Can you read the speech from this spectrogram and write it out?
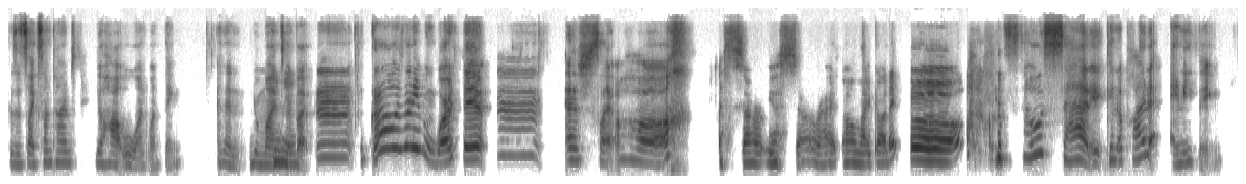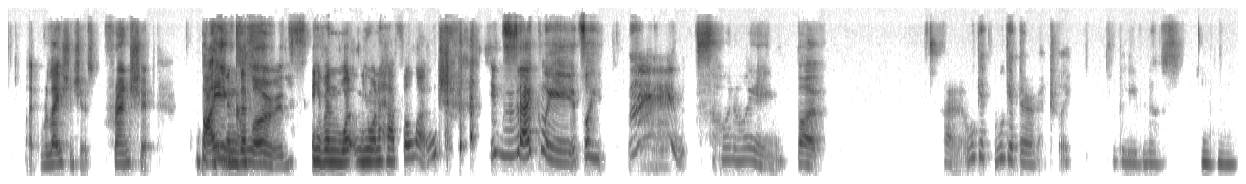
Because it's like sometimes your heart will want one thing, and then your mind's gonna be like, mm, "Girl, is that even worth it?" Mm. And it's just like, oh. So you're so right. Oh my god. It, oh. it's so sad. It can apply to anything, like relationships, friendship, buying Even the clothes. Even what you want to have for lunch. exactly. It's like mm, it's so annoying, but I don't know. We'll get we'll get there eventually. I believe in us. Mhm.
